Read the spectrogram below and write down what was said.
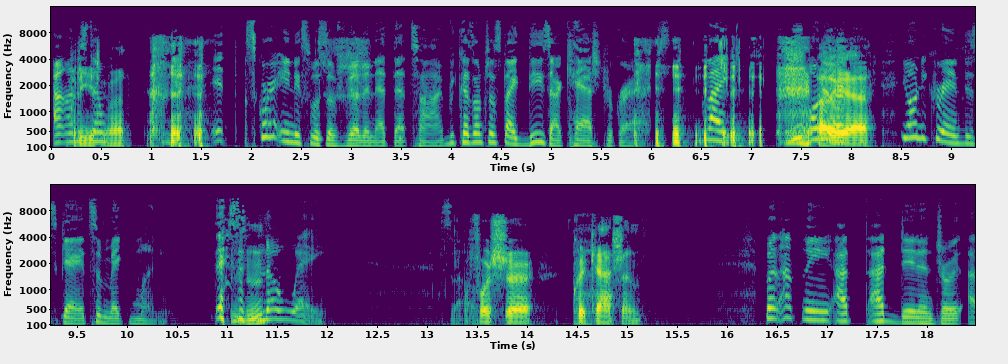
I What understand it Square Enix was a villain at that time because I'm just like these are cash grabs. Like, you only, oh yeah, you only created this game to make money. There's Mhm. no way. So, for sure. Quick cash in. But I mean, I I did enjoy I,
